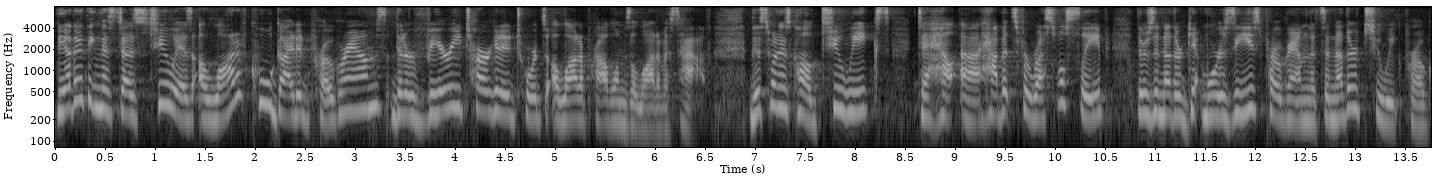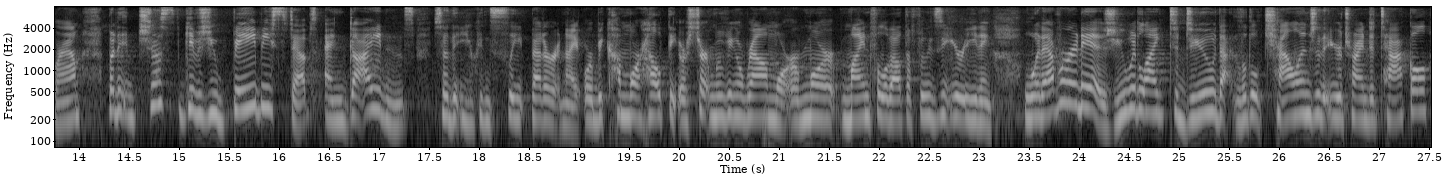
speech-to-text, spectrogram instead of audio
The other thing this does too is a lot of cool guided programs that are very targeted towards a lot of problems a lot of us have. This one is called Two Weeks to ha uh, Habits for Restful Sleep. There's another Get More Z's program that's another two-week program, but it just gives you baby steps and guidance so that you can sleep better at night or become more healthy or start moving around more or more mindful about the foods that you're eating. Whatever it is you would like to do, that little challenge that you're trying to tackle,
